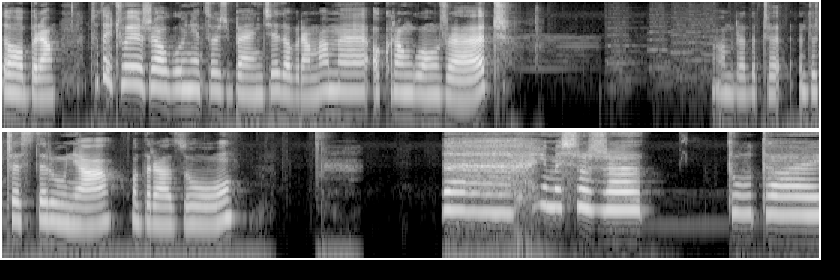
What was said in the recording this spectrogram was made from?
Dobra, tutaj czuję, że ogólnie coś będzie. Dobra, mamy okrągłą rzecz. Dobra, do, cze- do Chesterunia od razu. Ech, I myślę, że tutaj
